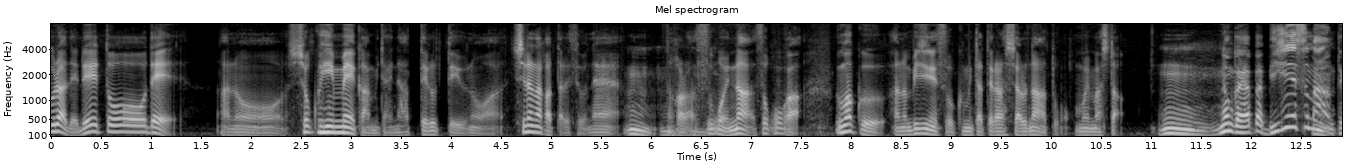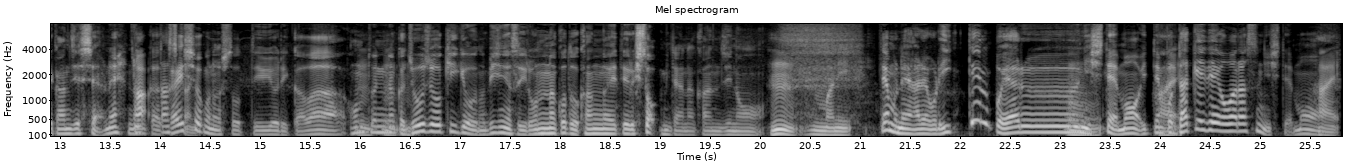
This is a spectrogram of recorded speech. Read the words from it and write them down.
裏で冷凍であの食品メーカーみたいになってるっていうのは知らなかったですよね、うんうんうん、だからすごいなそこがうまくあのビジネスを組み立てらっしゃるなと思いましたうん、なんかやっぱりビジネスマンって感じでしたよね、うん、なんか外食の人っていうよりかは本当になんか上場企業のビジネスいろんなことを考えてる人みたいな感じの、うん、ほんまに。でもねあれ俺1店舗やるにしても、うん、1店舗だけで終わらすにしても、はい、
